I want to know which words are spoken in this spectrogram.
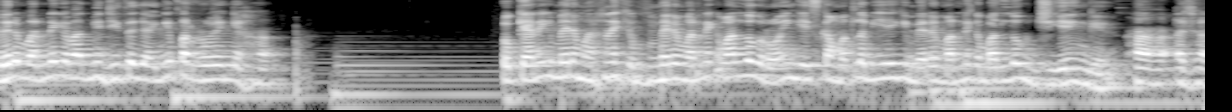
मेरे मरने के बाद भी जीते जाएँगे पर रोएँगे हाँ। तो कह रहे हैं कि मेरे मरने के मेरे मरने के बाद लोग रोएँगे इसका मतलब ये है कि मेरे मरने के बाद लोग जिएँगे। हाँ हाँ अच्छा।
